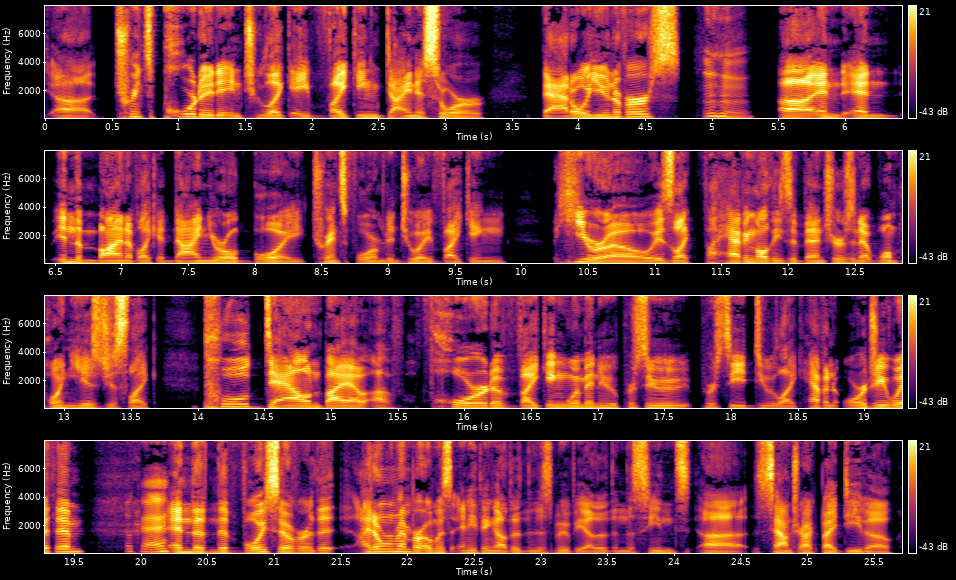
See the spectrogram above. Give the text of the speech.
uh, transported into like a Viking dinosaur battle universe Mhm. uh, and and in the mind of like a nine year old boy transformed into a Viking hero is like having all these adventures, and at one point he is just like pulled down by a, a horde of Viking women who pursue proceed to like have an orgy with him, Okay. and then the voiceover that I don't remember almost anything other than this movie, other than the scenes uh, soundtrack by Devo.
